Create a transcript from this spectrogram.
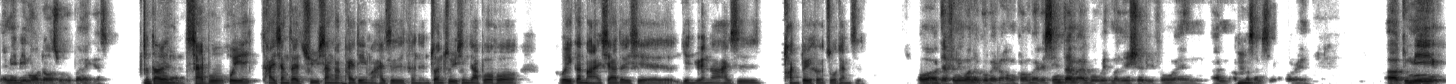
and maybe more doors will open, I guess. 那导演下一步会还想再去香港拍电影吗？还是可能专注于新加坡，或会跟马来西亚的一些演员啊，还是团队合作这样子？Oh, I definitely want to go back to Hong Kong, but at the same time, I worked with Malaysia before, and I'm of mm. course I'm Singaporean. Uh, to me,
